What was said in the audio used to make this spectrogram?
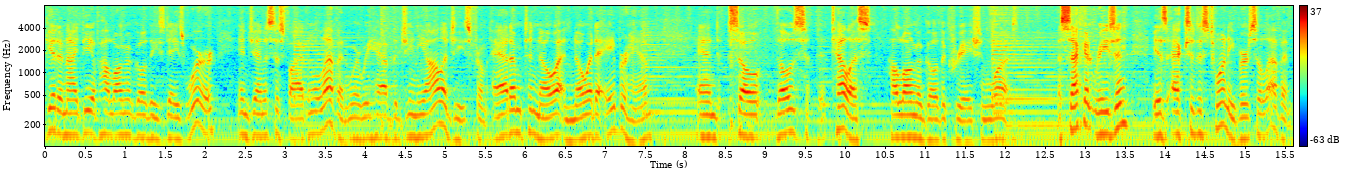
get an idea of how long ago these days were in Genesis 5 and 11, where we have the genealogies from Adam to Noah and Noah to Abraham. And so those tell us how long ago the creation was. A second reason is Exodus 20, verse 11.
